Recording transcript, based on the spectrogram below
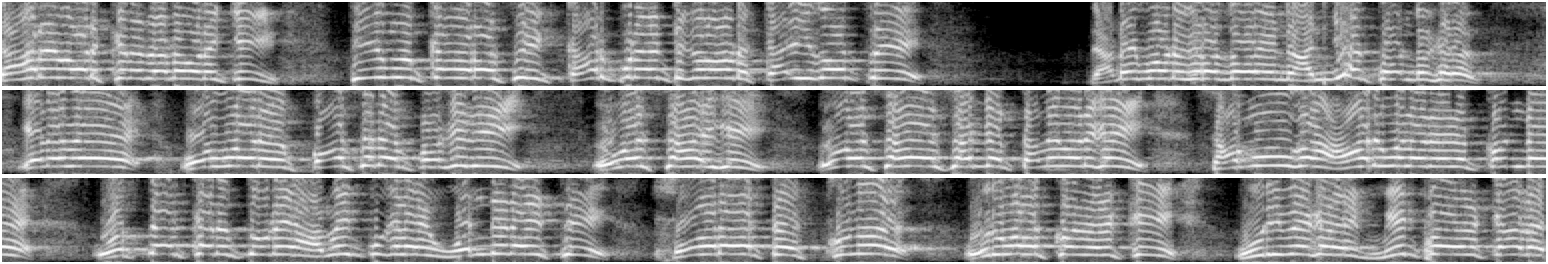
கார்ப்பரேட்டுகளுக்கு தாரை வார்க்கிற நடவடிக்கை திமுக அரசு கார்ப்பரேட்டுகளோடு கைகோர்த்து நடைபோடுகிறதோ என்று அங்கே தோன்றுகிறது. எனவே ஒவ்வொரு பாசன பகுதி விவசாயிகள் விவசாய சங்க தலைவர்கள் சமூக ஆர்வலர்களை கொண்ட ஒத்த கருத்துடைய அமைப்புகளை ஒன்றிணைத்து போராட்ட குழு உருவாக்குவதற்கு உரிமைகளை மீட்பதற்கான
